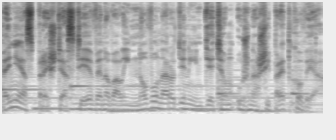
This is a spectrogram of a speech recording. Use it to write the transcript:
Peniaz pre šťastie venovali novonarodeným deťom už naši predkovia.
